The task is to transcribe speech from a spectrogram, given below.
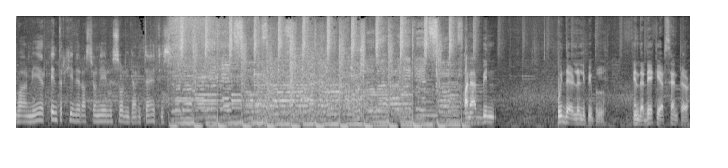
waar meer intergenerationele solidariteit is. And I've been with the elderly people in the daycare center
